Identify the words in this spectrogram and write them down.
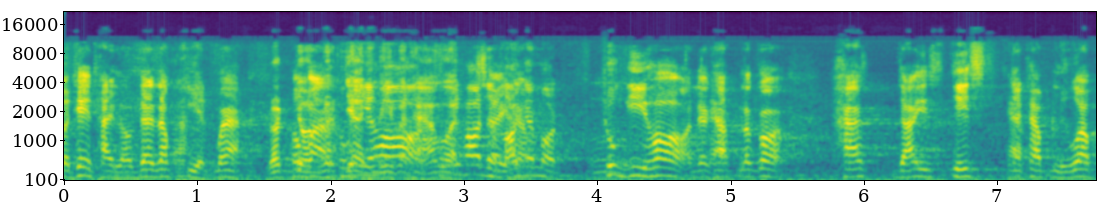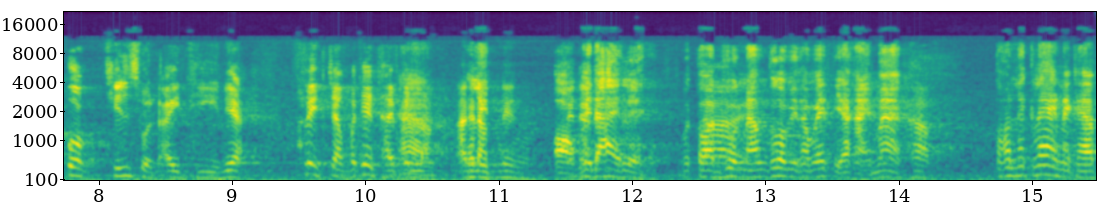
ประเทศไทยเราได้รับเกียรติมากรถยนต์เพาะว่ารถยนต์ มีปัญหาหมด ทุกยี่ห้อเดือดร้อนกันหมด ทุกยี่ห้อนะครับ แล้วก็ฮาร์ดไดสดิสครับนะครับ หรือว่าพวกชิ้นส่วนไอทีเนี่ยผ ลิตจากประเทศไทยเป็นหลักอันดับหนึ่งออกไม่ได้เลย ตอนใช่ช่วงน้ำท่วมมีทำให้เสียหายมากครับตอนแรกๆนะครับ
